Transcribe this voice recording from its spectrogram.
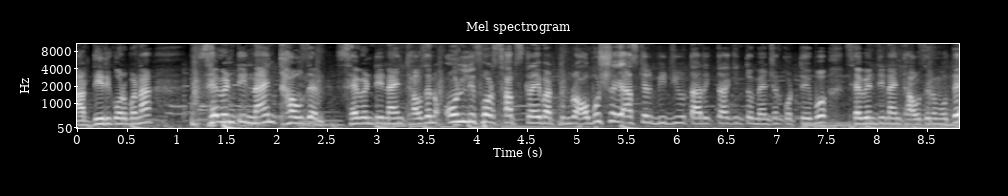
আর দেরি করবে না। Seventy nine thousand, seventy nine thousand only for subscriber তোমরা অবশ্যই আজকের ভিডিও তারিখটা কিন্তু মেনশন করতে হইব। সেভেন্টি নাইন থাউজেন্ডের মধ্যে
